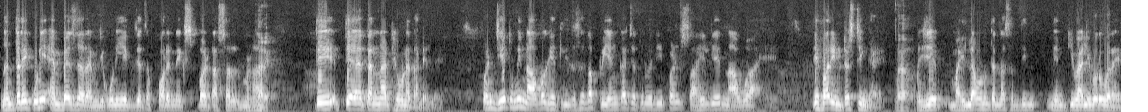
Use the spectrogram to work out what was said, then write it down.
नंतर एक कोणी अँबॅसिडर आहे म्हणजे कोणी एक ज्याचा फॉरेन एक्सपर्ट असेल म्हणा Correct. ते त्यांना ठेवण्यात आलेलं आहे. पण जे तुम्ही नावं घेतली जसं आता प्रियंका चतुर्वेदी पण साहिल जे नावं आहे ते फार इंटरेस्टिंग आहे. म्हणजे महिला म्हणून त्यांना संधी नेमकी मिळाली बरोबर आहे.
